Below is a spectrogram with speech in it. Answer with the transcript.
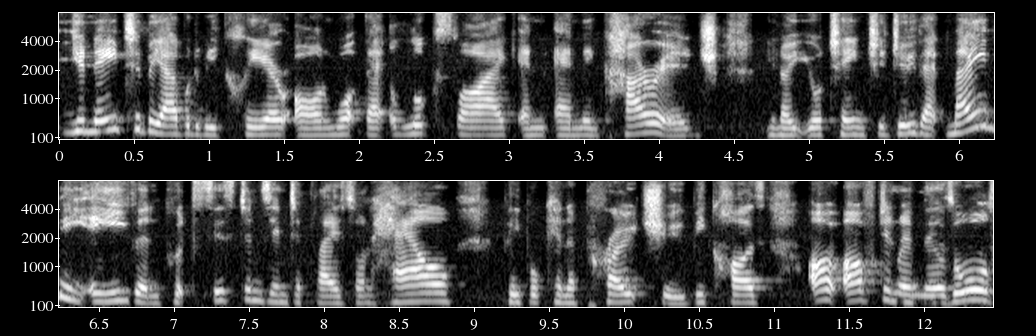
you need to be able to be clear on what that looks like and, and encourage you know your team to do that. Maybe even put systems into place on how people can approach you because often when there's all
